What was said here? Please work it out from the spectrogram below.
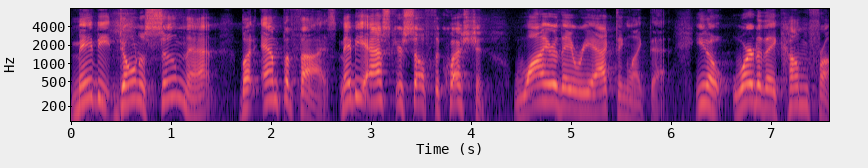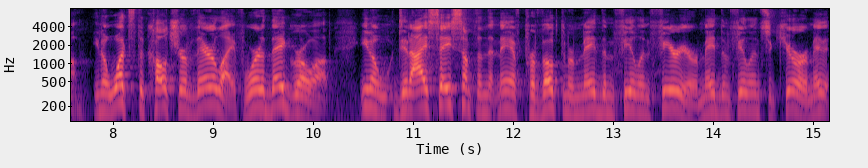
Maybe don't assume that, but empathize. Maybe ask yourself the question why are they reacting like that? You know, where do they come from? You know, what's the culture of their life? Where did they grow up? You know, did I say something that may have provoked them or made them feel inferior or made them feel insecure? Or maybe,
